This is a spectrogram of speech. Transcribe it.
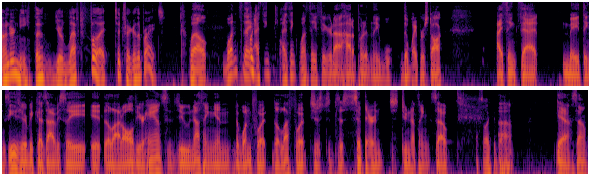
underneath the your left foot to trigger the brights. Well, once they, Oh, I think, I think once they figured out how to put it in the the wiper stalk, I think that made things easier because obviously it allowed all of your hands to do nothing, and the one foot, the left foot, just to just sit there and just do nothing. So, I still like it. That uh, yeah. So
